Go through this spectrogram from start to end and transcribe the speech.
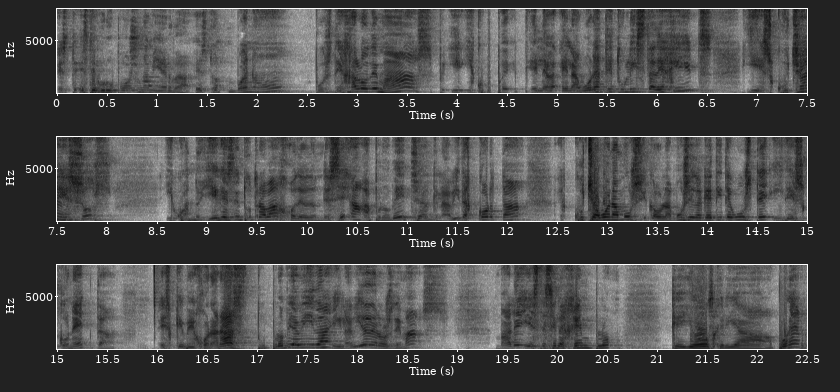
este, este grupo es una mierda, esto, bueno, pues déjalo de más, y, y ela- elabórate tu lista de hits y escucha esos. Y cuando llegues de tu trabajo, de donde sea, aprovecha que la vida es corta, escucha buena música o la música que a ti te guste y desconecta. Es que mejorarás tu propia vida y la vida de los demás. ¿Vale? Y este es el ejemplo que yo os quería poner.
